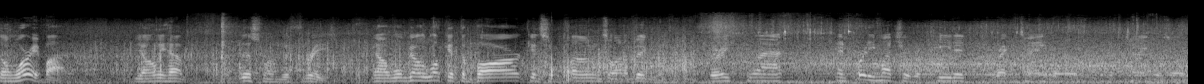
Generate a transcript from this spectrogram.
don't worry about it. You only have this one with threes. Now we'll go look at the bark and some cones on a big one. Very flat and pretty much a repeated rectangle. Rectangles all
